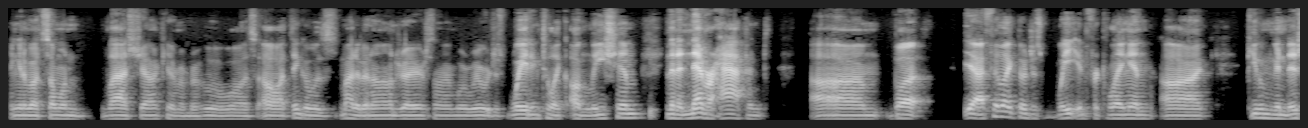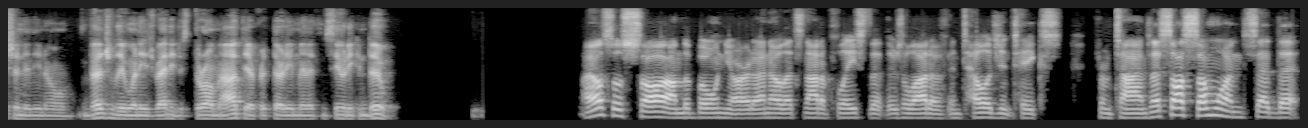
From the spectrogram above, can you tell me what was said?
thinking about someone last year. I can't remember who it was. Oh, I think it was might have been Andre or something where we were just waiting to like unleash him, and then it never happened. Um, but yeah, I feel like they're just waiting for Clingan. Uh, keep him conditioned, and you know, eventually when he's ready, just throw him out there for thirty minutes and see what he can do. I also saw on the Boneyard. I know that's not a place that there's a lot of intelligent takes from times. I saw someone said that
